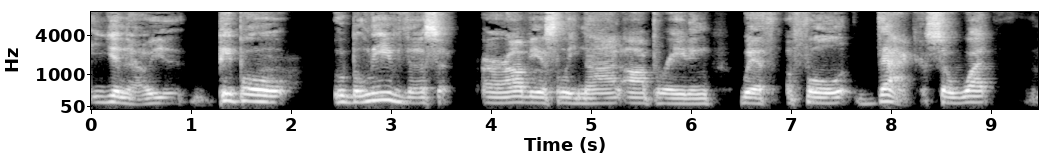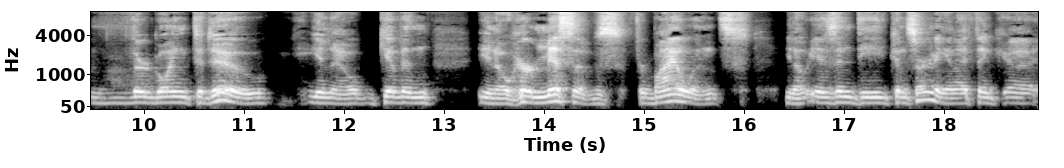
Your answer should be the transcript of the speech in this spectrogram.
you know, people who believe this are obviously not operating with a full deck. So what they're going to do, you know, given you know her missives for violence, you know, is indeed concerning, and I think uh,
